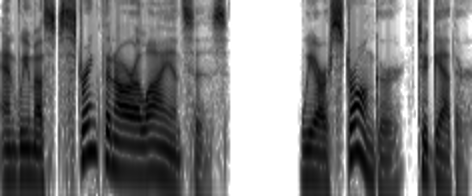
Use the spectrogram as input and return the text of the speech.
and we must strengthen our alliances. We are stronger together.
